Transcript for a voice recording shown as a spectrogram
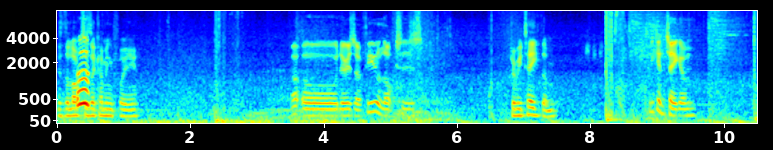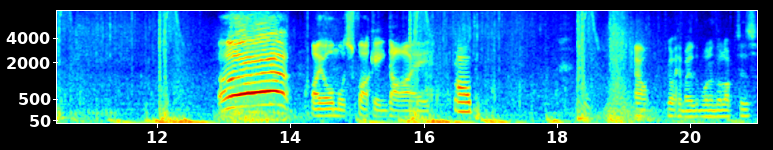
Because the Loxes are coming for you. Uh oh, there's a few Loxes. Should we take them? We can take him. Oh! I almost fucking died. Dead. Ow. Got hit by one of the Loxes.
